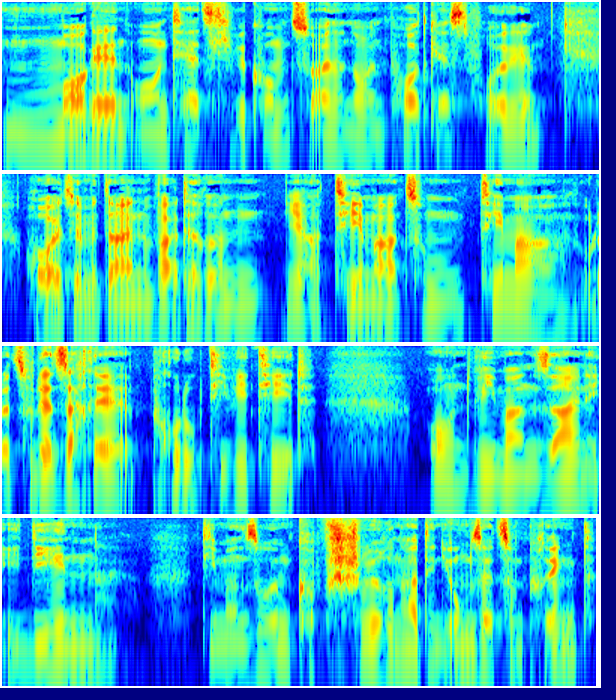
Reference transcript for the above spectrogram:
Morgen und herzlich willkommen zu einer neuen Podcast-Folge. Heute mit einem weiteren ja, Thema zum Thema oder zu der Sache Produktivität und wie man seine Ideen, die man so im Kopf schwirren hat, in die Umsetzung bringt.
